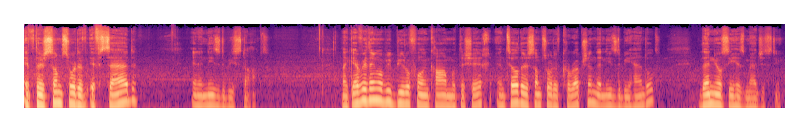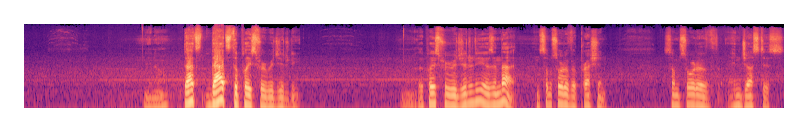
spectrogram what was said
if there's some sort of ifsad and it needs to be stopped. Like everything will be beautiful and calm with the sheikh until there's some sort of corruption that needs to be handled, then you'll see his majesty. You know? That's that's the place for rigidity. The place for rigidity is in that, in some sort of oppression, some sort of injustice.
